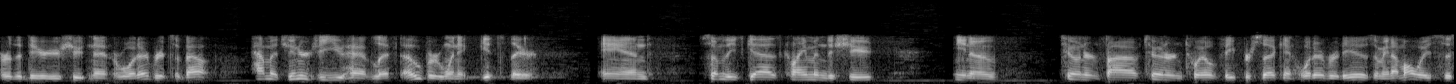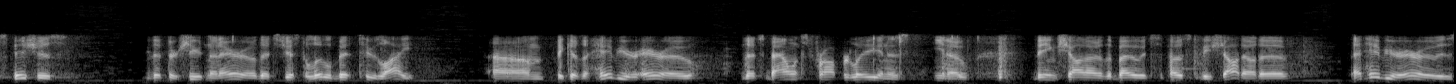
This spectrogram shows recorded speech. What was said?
or the deer you're shooting at or whatever. It's about how much energy you have left over when it gets there. And some of these guys claiming to shoot, you know, 205, 212 feet per second, whatever it is. I mean, I'm always suspicious that they're shooting an arrow that's just a little bit too light um, because a heavier arrow that's balanced properly and is, you know, being shot out of the bow it's supposed to be shot out of, that heavier arrow is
